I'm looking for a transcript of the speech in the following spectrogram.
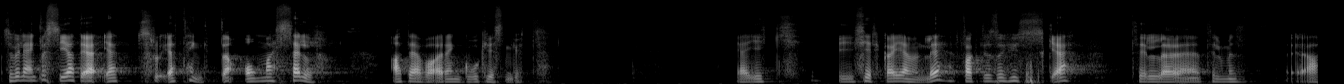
så vil jeg egentlig si at jeg, jeg, jeg, tenkte om meg selv at jeg var en god kristen gutt. Jeg gikk i kirka jevnlig. Faktisk så husker jeg til, eh, til min ja,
